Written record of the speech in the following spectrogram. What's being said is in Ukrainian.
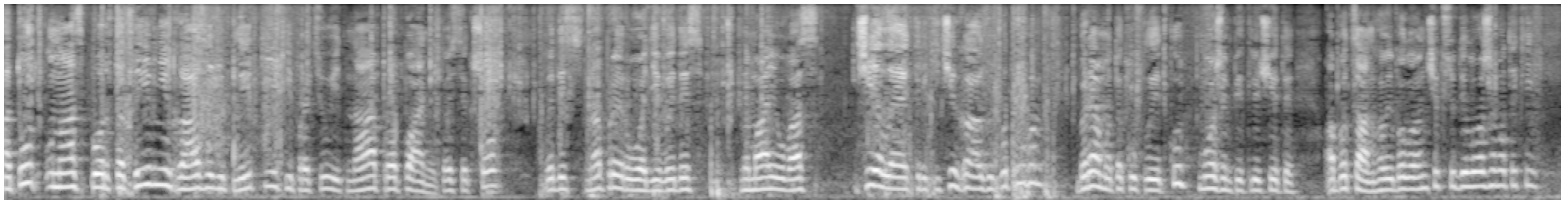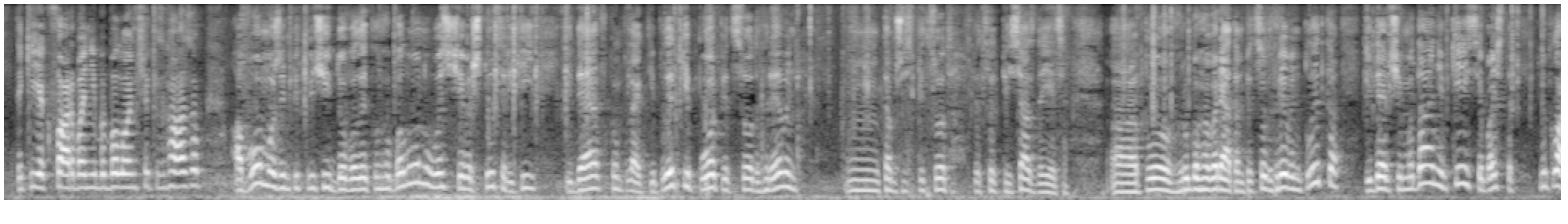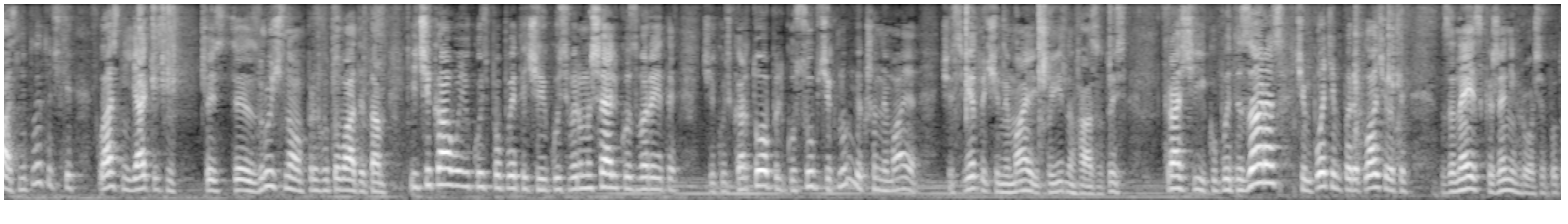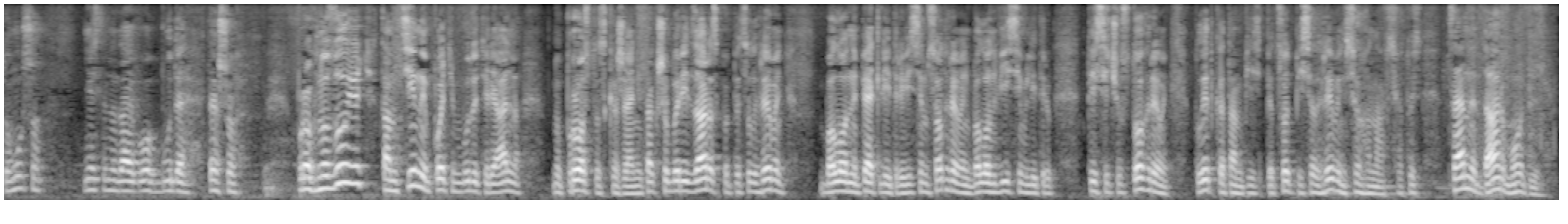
А тут у нас портативні газові плитки, які працюють на пропані. Тобто, якщо ви десь на природі, ви десь немає у вас чи електрики, чи газу по трубам, беремо таку плитку, можемо підключити або цанговий балончик сюди ложимо такий, такий як фарба, ніби балончик з газом, або можемо підключити до великого балону, ось через штуцер, який йде в комплекті. Плитки по 500 гривень. Там щось 500, 550, здається. По, грубо говоря, там 500 гривень плитка, йде в чемодані, в кейсі, бачите, ну класні плиточки, класні, якісні. Тобто зручно приготувати там і чи каву якусь попити, чи якусь вермишельку зварити, чи якусь картопельку, супчик. Ну, якщо немає, чи світу, чи немає, відповідно, газу. Тобто краще її купити зараз, чим потім переплачувати за неї скажені гроші. Тому що, якщо, не дай Бог, буде те, що прогнозують, там ціни потім будуть реально ну просто скажені. Так що беріть зараз по 500 гривень, балони 5 літрів, 800 гривень, балон 8 літрів, 1100 гривень, плитка там 550 гривень, всього на все. Тобто це не дармові.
